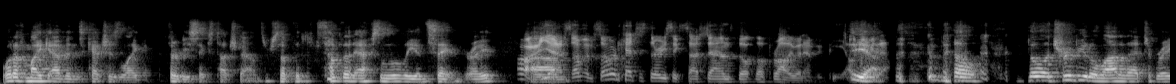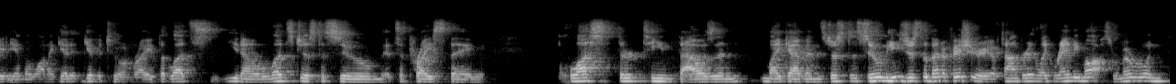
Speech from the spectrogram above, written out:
What if Mike Evans catches like 36 touchdowns or something something absolutely insane, right? All right, yeah. Um, If someone, if someone catches 36 touchdowns, they'll, they'll probably win MVP. I'll Yeah. that. they'll they'll attribute a lot of that to Brady and they'll want to get it give it to him, right? But let's you know let's just assume it's a price thing. Plus thirteen thousand, Mike Evans. Just assume he's just the beneficiary of Tom Brady, like Randy Moss. Remember when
